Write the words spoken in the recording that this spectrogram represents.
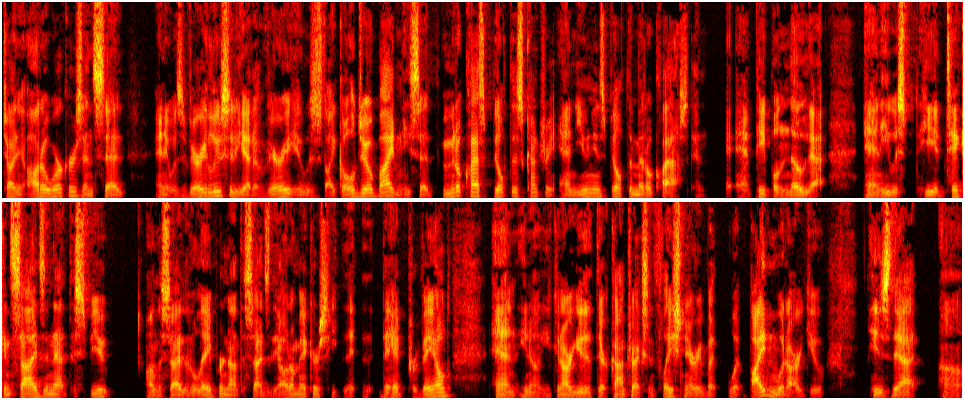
talking to auto workers and said, and it was very lucid. He had a very, it was like old Joe Biden. He said, middle class built this country, and unions built the middle class, and and people know that. And he was he had taken sides in that dispute on the side of the labor, not the sides of the automakers. He, they, they had prevailed, and you know you can argue that their contracts inflationary, but what Biden would argue is that uh,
